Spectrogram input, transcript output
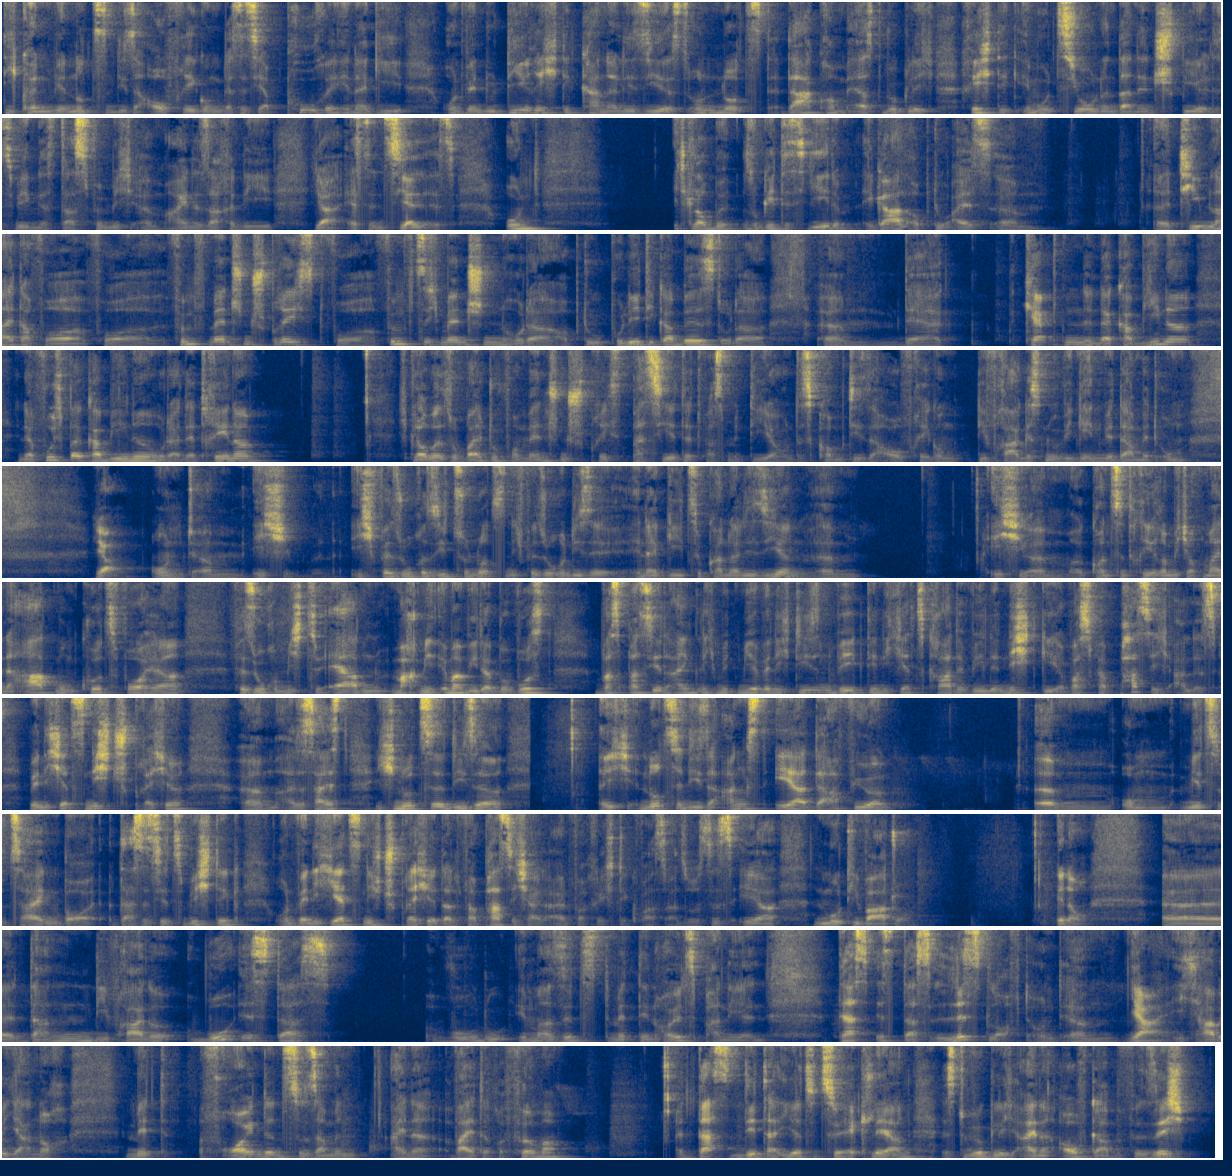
die können wir nutzen. Diese Aufregung, das ist ja pure Energie. Und wenn du die richtig kanalisierst und nutzt, da kommen erst wirklich richtig Emotionen dann ins Spiel. Deswegen ist das für mich ähm, eine Sache, die ja essentiell ist. Und ich glaube, so geht es jedem. Egal, ob du als ähm, äh, Teamleiter vor, vor fünf Menschen sprichst, vor 50 Menschen oder ob du Politiker bist oder ähm, der Captain in der Kabine, in der Fußballkabine oder der Trainer. Ich glaube, sobald du vor Menschen sprichst, passiert etwas mit dir und es kommt diese Aufregung. Die Frage ist nur, wie gehen wir damit um? Ja, und ähm, ich, ich versuche sie zu nutzen, ich versuche diese Energie zu kanalisieren. Ähm, ich ähm, konzentriere mich auf meine Atmung kurz vorher, versuche mich zu erden, mache mir immer wieder bewusst, was passiert eigentlich mit mir, wenn ich diesen Weg, den ich jetzt gerade wähle, nicht gehe? Was verpasse ich alles, wenn ich jetzt nicht spreche? Ähm, also das heißt, ich nutze diese, ich nutze diese Angst eher dafür, ähm, um mir zu zeigen, boah, das ist jetzt wichtig und wenn ich jetzt nicht spreche, dann verpasse ich halt einfach richtig was. Also es ist eher ein Motivator. Genau. Äh, dann die Frage, wo ist das, wo du immer sitzt mit den Holzpaneelen? Das ist das Listloft. Und ähm, ja, ich habe ja noch mit Freunden zusammen eine weitere Firma. Das detailliert zu erklären, ist wirklich eine Aufgabe für sich.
